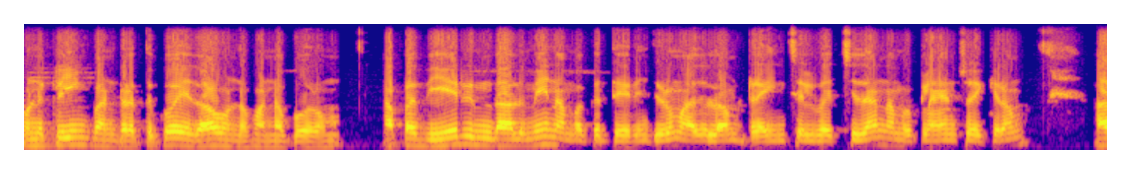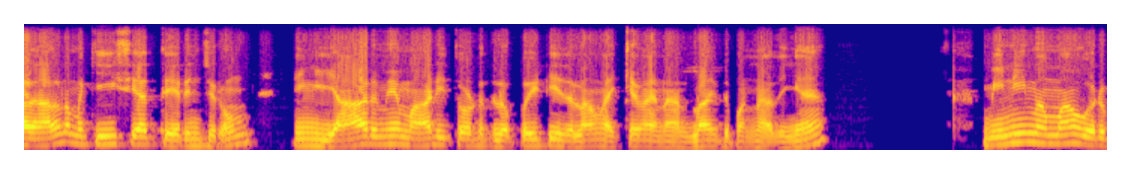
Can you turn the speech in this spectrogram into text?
ஒன்று க்ளீன் பண்றதுக்கோ ஏதாவது ஒன்று பண்ண போறோம். அப்ப வேர் இருந்தாலுமே நமக்கு தெரிஞ்சிடும் அது இல்லாமல் ட்ரைன் செல் வச்சு தான் நம்ம பிளான்ஸ் வைக்கிறோம். அதனால நமக்கு ஈஸியா தெரிஞ்சிடும் நீங்க யாருமே மாடி தோட்டத்துல போயிட்டு இதெல்லாம் வைக்க வேணாம்லாம் இது பண்ணாதீங்க. மினிமமாக ஒரு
